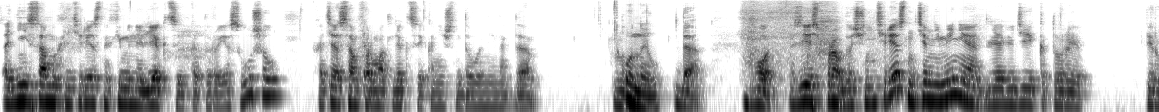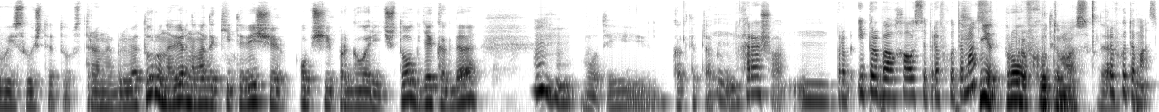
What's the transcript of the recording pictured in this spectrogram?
одни из самых интересных именно лекций, которые я слушал. Хотя сам формат лекции, конечно, довольно иногда... Ну, Уныл. Да. Вот. Здесь, правда, очень интересно. Тем не менее, для людей, которые впервые слышат эту странную аббревиатуру, наверное, надо какие-то вещи общие проговорить. Что, где, когда. Угу. Вот, и как-то так. Хорошо. И про Баухаус, и про Вхутамас? Нет, про, про Вхутамас. Да. Про Вхутамас.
